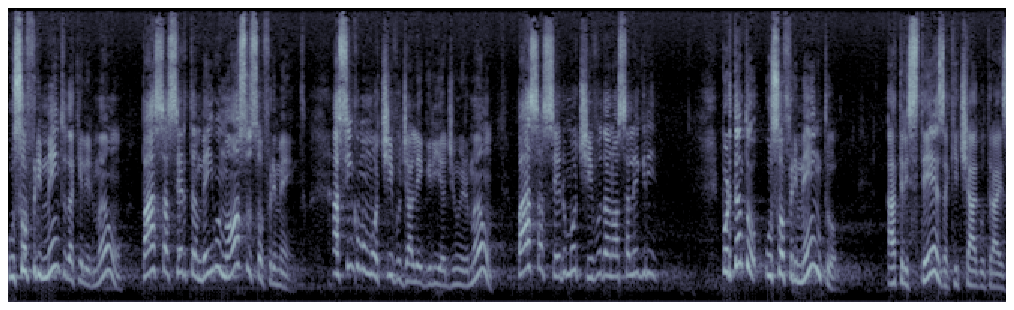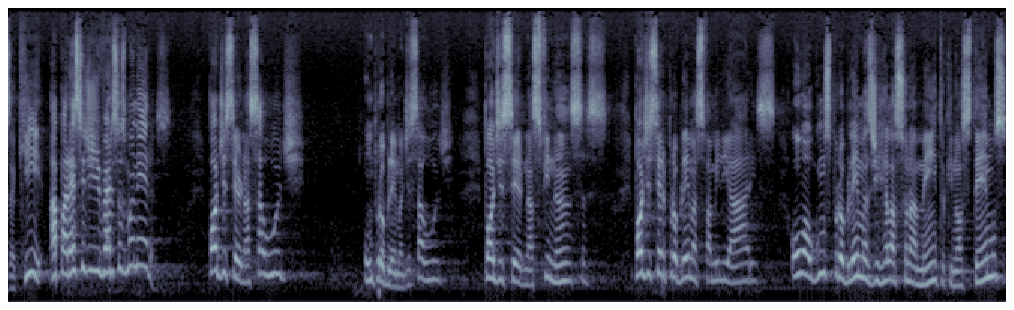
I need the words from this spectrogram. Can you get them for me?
o sofrimento daquele irmão passa a ser também o nosso sofrimento. Assim como o motivo de alegria de um irmão passa a ser o motivo da nossa alegria. Portanto, o sofrimento, a tristeza que Tiago traz aqui, aparece de diversas maneiras. Pode ser na saúde, um problema de saúde, pode ser nas finanças, pode ser problemas familiares, ou alguns problemas de relacionamento que nós temos,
